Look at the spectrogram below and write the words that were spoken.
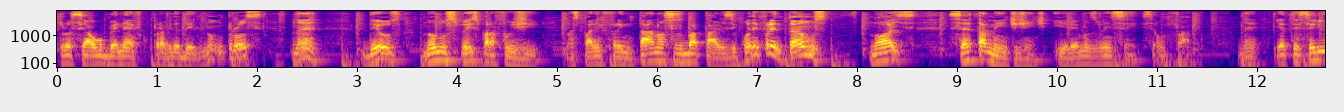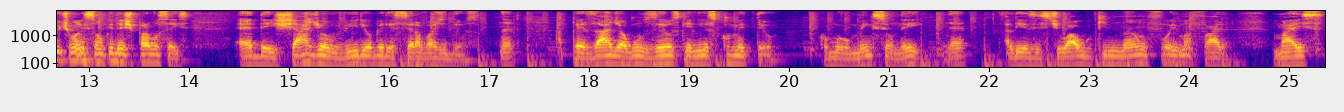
trouxe algo benéfico para a vida dele? Não trouxe, né? Deus não nos fez para fugir, mas para enfrentar nossas batalhas. E quando enfrentamos, nós certamente, gente, iremos vencer. Isso é um fato, né? E a terceira e última lição que deixo para vocês é deixar de ouvir e obedecer a voz de Deus, né? Apesar de alguns erros que Elias cometeu, como eu mencionei, né? Ali existiu algo que não foi uma falha, mas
